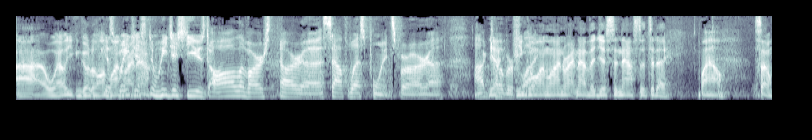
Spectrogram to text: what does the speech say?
Uh, well, you can go to online we right just now. we just used all of our our uh, Southwest points for our uh, yeah, October you can go online right now. They just announced it today. Wow. So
